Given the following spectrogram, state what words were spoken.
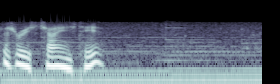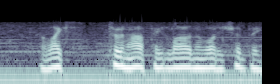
Fisheries changed here. The lake's two and a half feet lower than what it should be.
